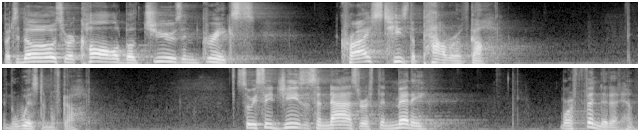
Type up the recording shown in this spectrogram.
But to those who are called, both Jews and Greeks, Christ, He's the power of God and the wisdom of God. So we see Jesus in Nazareth, and many were offended at Him.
